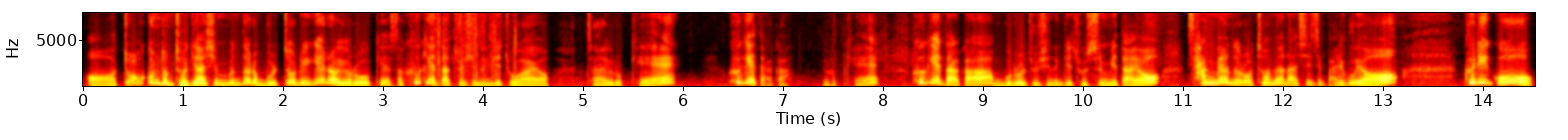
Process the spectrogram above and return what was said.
어, 조금 좀 저기 하신 분들은 물조리개로 이렇게 해서 흙에다 주시는 게 좋아요. 자, 이렇게 흙에다가 이렇게 흙에다가 물을 주시는 게 좋습니다요. 상면으로 저면 하시지 말고요. 그리고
